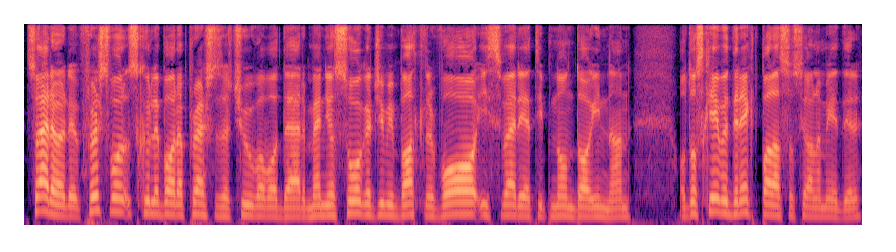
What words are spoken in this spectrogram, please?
så är det, först var, skulle bara Precious Achuva vara där, men jag såg att Jimmy Butler var i Sverige typ någon dag innan. Och då skrev jag direkt på alla sociala medier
